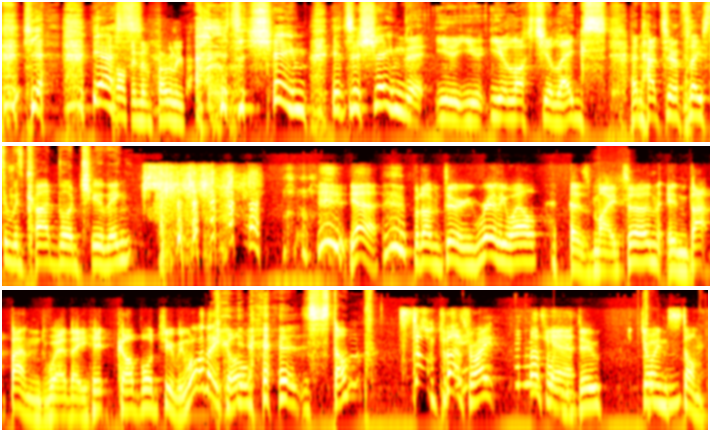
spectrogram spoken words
Yeah. Yes. I'm in the Foley. It's a shame. It's a shame that you, you, you lost your legs and had to replace them with cardboard tubing. yeah, but I'm doing really well as my turn in that band where they hit cardboard tubing. What were they called? Stomp. Stomp. That's right. That's what Yeah. you do. Join mm-hmm. Stomp.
